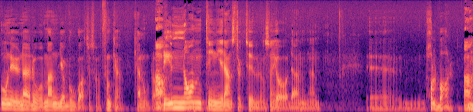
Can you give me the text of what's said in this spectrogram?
och nu när då man gör gågator så funkar kanonbra. Ja. Det är ju någonting i den strukturen som gör den eh, hållbar. Ja.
